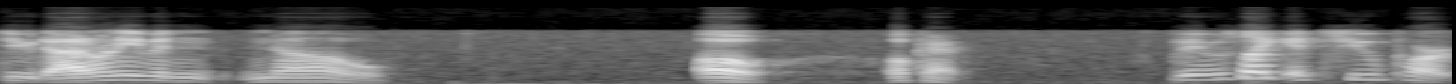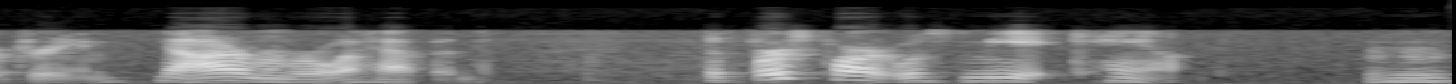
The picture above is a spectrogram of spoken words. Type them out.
Dude, I don't even know. Oh, okay. But it was like a two-part dream. Now I remember what happened. The first part was me at camp, Mhm.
